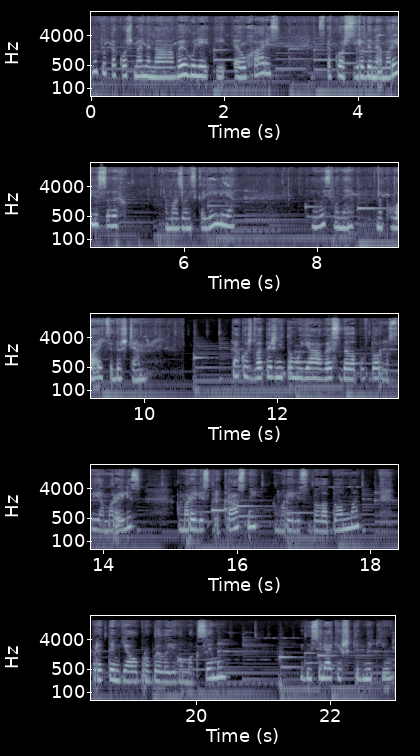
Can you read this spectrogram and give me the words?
Ну тут також в мене на вигулі і Еухаріс, також з родини Амарилісових, Амазонська лілія. І ось вони напуваються дощем. Також два тижні тому я висадила повторно свій Амариліс. Амариліс прекрасний, Амариліс Беладонна. Перед тим я обробила його Максимом від усіляких шкідників.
